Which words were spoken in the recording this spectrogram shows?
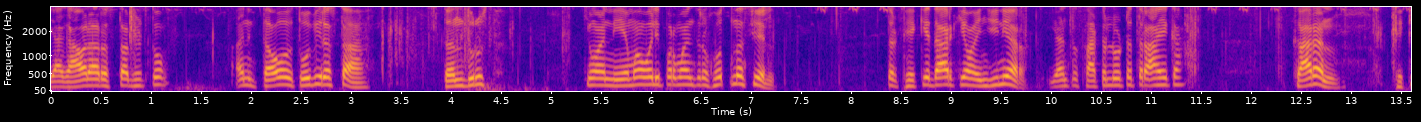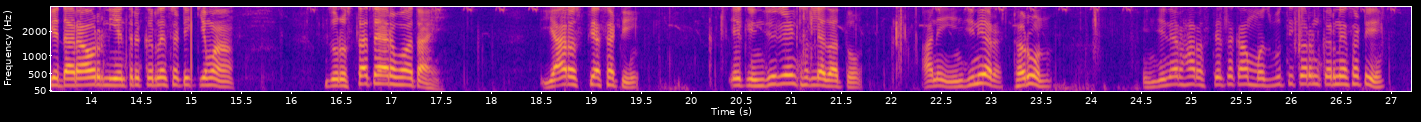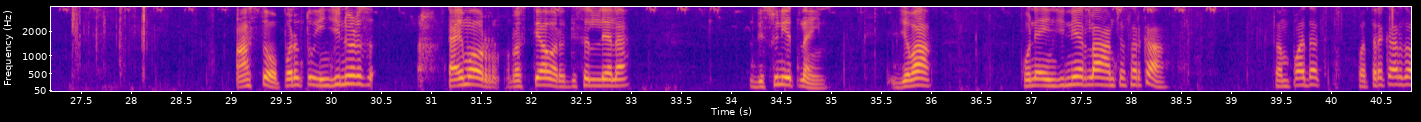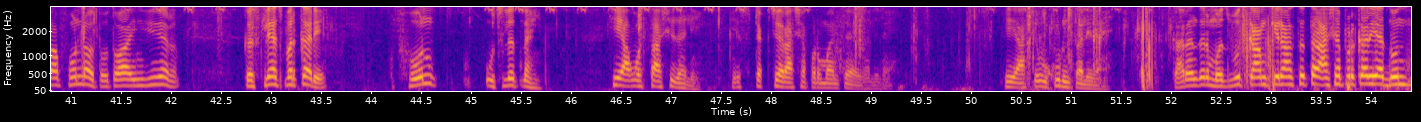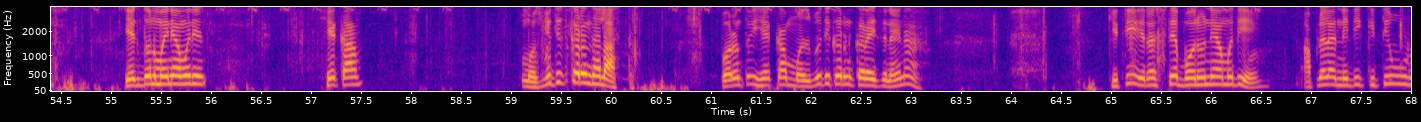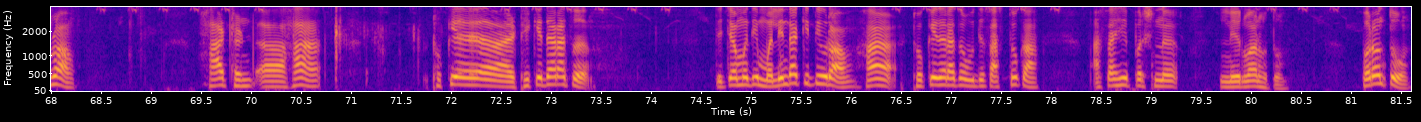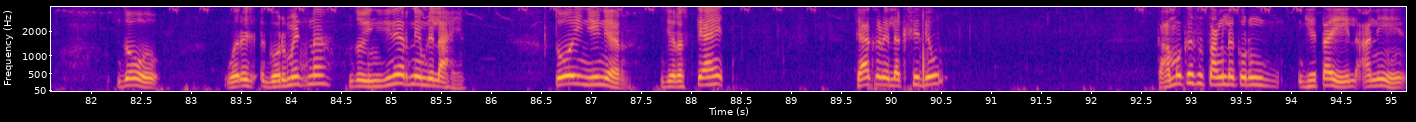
या गावाला रस्ता भेटतो आणि तो तो बी रस्ता तंदुरुस्त किंवा नियमावलीप्रमाणे जर होत नसेल तर ठेकेदार किंवा इंजिनियर यांचं साठलोट तर आहे का? कारण ठेकेदारावर नियंत्रण करण्यासाठी किंवा जो रस्ता तयार होत आहे या रस्त्यासाठी एक इंजिनियर ठरला जातो आणि इंजिनियर ठरून इंजिनियर हा रस्त्याचं काम मजबूतीकरण करण्यासाठी असतो. परंतु इंजिनियर टाईमावर रस्त्यावर दिसलेला दिसून येत नाही. जेव्हा कोण्या इंजिनियरला आमच्यासारखा संपादक पत्रकार जेव्हा फोन लावतो तेव्हा इंजिनियर कसल्याच प्रकारे फोन उचलत नाही. ही अवस्था अशी झाली. हे स्ट्रक्चर अशा प्रमाणे तयार झालेलं आहे. हे असे उकडून चाललेलं आहे. कारण जर मजबूत काम केलं असतं तर अशा प्रकारे या दोन एक दोन महिन्यामध्ये हे काम मजबूतीकरण झालं असतं. परंतु हे काम मजबूतीकरण करायचं नाही ना. किती रस्ते बनवण्यामध्ये आपल्याला निधी किती उराव हा ठंड हा ठोके ठेकेदाराचं त्याच्यामध्ये मलिंदा किती उराव हा ठोकेदाराचा उद्देश असतो का असाही प्रश्न निर्माण होतो. परंतु जो वर गव्हर्मेंटनं जो इंजिनियर नेमलेला आहे तो इंजिनियर जे रस्ते आहेत त्याकडे लक्ष देऊन कामं कसं चांगलं करून घेता येईल आणि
